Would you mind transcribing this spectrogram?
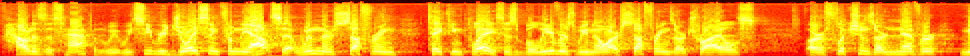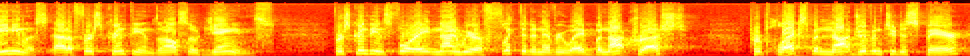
How does this happen? We, we see rejoicing from the outset when there's suffering taking place. As believers, we know our sufferings, our trials, our afflictions are never meaningless. Out of 1 Corinthians and also James. 1 Corinthians 4 8 and 9, we are afflicted in every way, but not crushed, perplexed, but not driven to despair,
